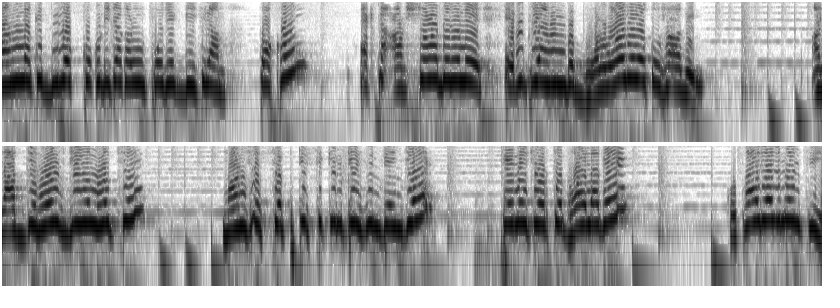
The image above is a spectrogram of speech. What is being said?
বাংলাকে দু লক্ষ কোটি টাকার প্রজেক্ট দিয়েছিলাম, তখন একটা আটশোয়া বেরোলে এবিপি আনন্দ বড় বড় বেরোতো সারাদিন। আর রাজ্যে রোজ ডিরেল হচ্ছে, মানুষের সেফটি সিকিউরিটি ইন ডেঞ্জার ট্রেনে চড়তে ভয় লাগে। কোথায় রেলমন্ত্রী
